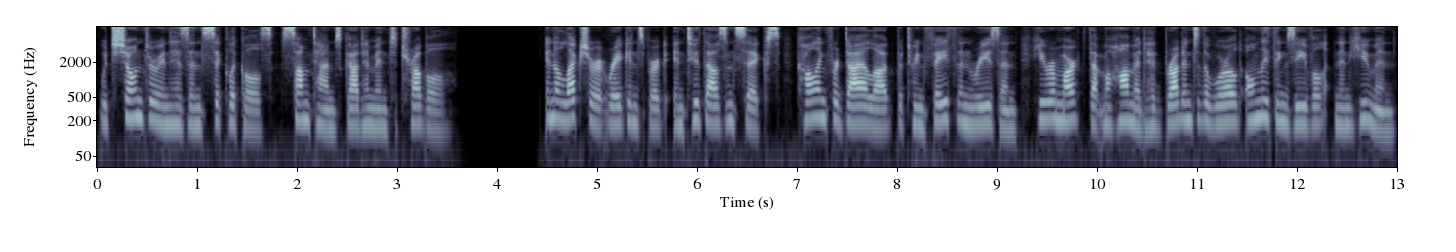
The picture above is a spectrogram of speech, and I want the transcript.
which shone through in his encyclicals, sometimes got him into trouble. In a lecture at Regensburg in 2006, calling for dialogue between faith and reason, he remarked that Muhammad had brought into the world only things evil and inhuman.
